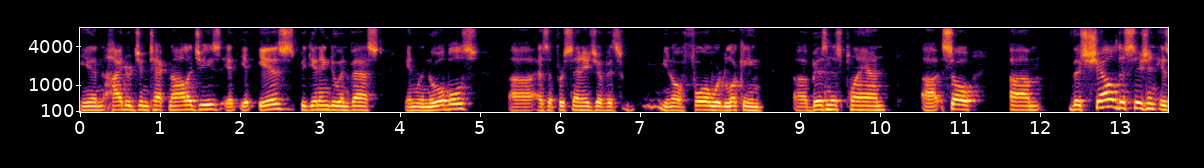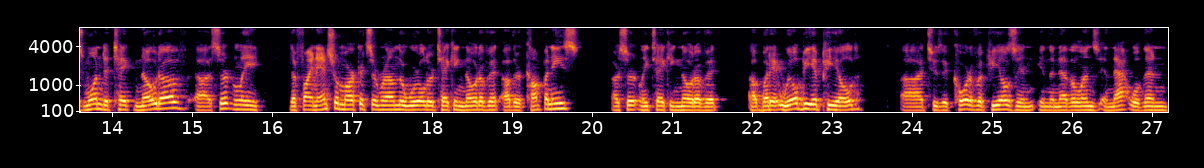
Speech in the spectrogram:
in hydrogen technologies. It, it is beginning to invest in renewables uh, as a percentage of its, you know, forward-looking uh, business plan. Uh, so um, the Shell decision is one to take note of. certainly, the financial markets around the world are taking note of it. Other companies are certainly taking note of it. Uh, but it will be appealed uh, to the Court of Appeals in, in the Netherlands, and that will then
